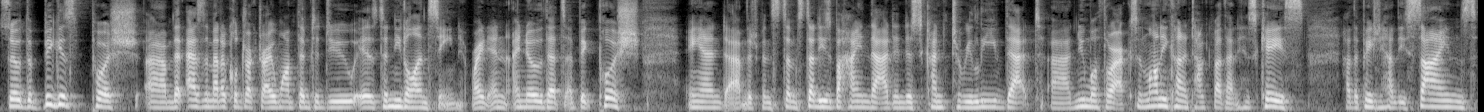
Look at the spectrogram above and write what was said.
So the biggest push um, that as the medical director I want them to do is to needle unseen, right? And I know that's a big push, and um, there's been some studies behind that, and just kind of to relieve that uh, pneumothorax. And Lonnie kind of talked about that in his case, how the patient had these signs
